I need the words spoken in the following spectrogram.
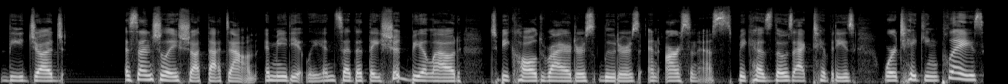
the judge essentially shut that down immediately and said that they should be allowed to be called rioters, looters, and arsonists because those activities were taking place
